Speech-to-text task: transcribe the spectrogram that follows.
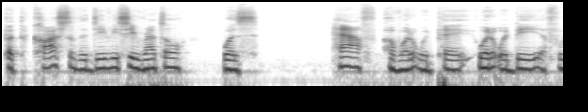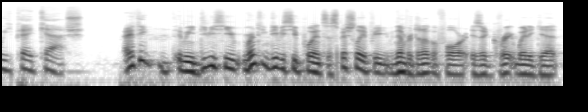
but the cost of the DVC rental was half of what it would pay, what it would be if we paid cash. I think, I mean, DVC renting DVC points, especially if you've never done it before, is a great way to get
